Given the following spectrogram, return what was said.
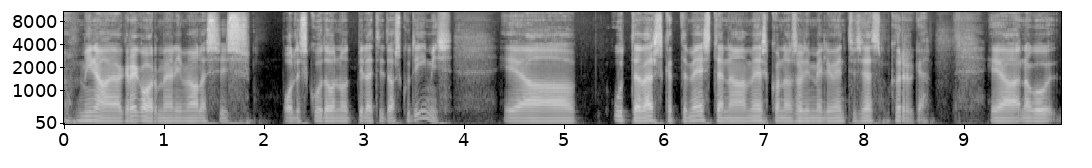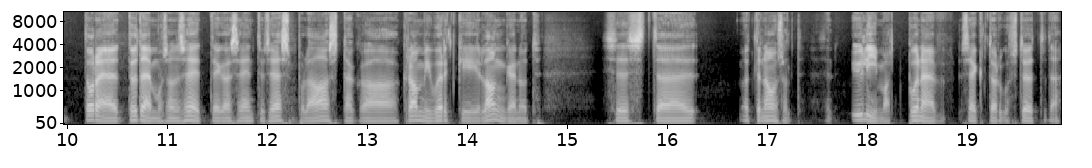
noh, mina ja Gregor, me olime alles siis poolteist kuud olnud Piletitasku tiimis ja uute värskete meestena meeskonnas oli meil ju entusiasm kõrge. ja nagu tore tõdemus on see, et ega see entusiasm pole aastaga grammi võrdki langenud, sest äh, ma ütlen ausalt, see on ülimalt põnev sektor, kus töötada.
